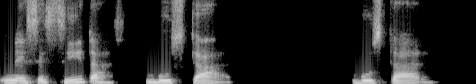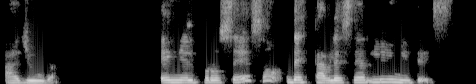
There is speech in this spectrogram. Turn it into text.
Necesitas buscar buscar ayuda. En el proceso de establecer límites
